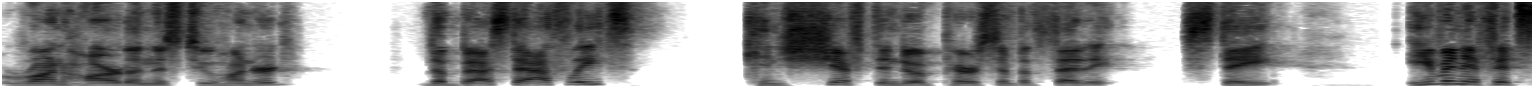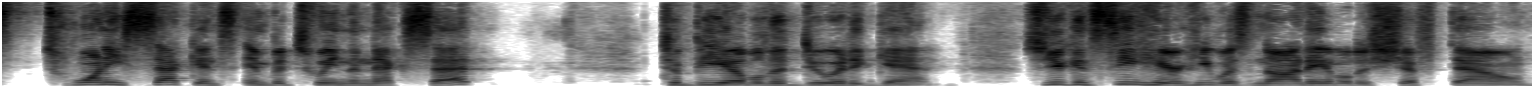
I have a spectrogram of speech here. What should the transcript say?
run hard on this 200 the best athletes can shift into a parasympathetic state, even if it's 20 seconds in between the next set, to be able to do it again. So you can see here, he was not able to shift down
